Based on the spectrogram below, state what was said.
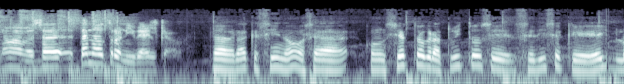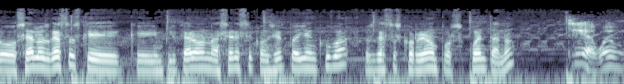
No mames, o sea, están a otro nivel, cabrón. La verdad que sí, ¿no? O sea, concierto gratuito se, se dice que, lo- o sea, los gastos que, que implicaron hacer ese concierto ahí en Cuba, los gastos corrieron por su cuenta, ¿no? Sí, a huevo.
